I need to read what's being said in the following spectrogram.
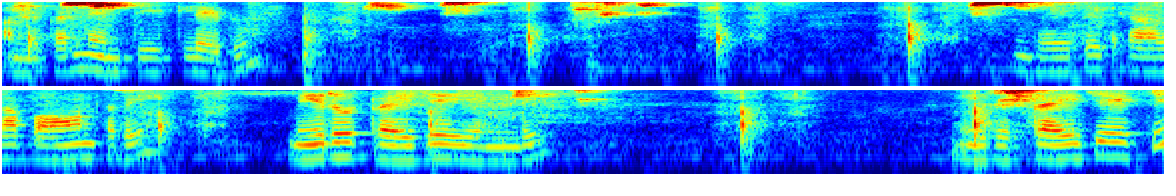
అందుకని నేను తీయట్లేదు. ఇదైతే చాలా బాగుంటుంది. మీరు ట్రై చేయండి. మీరు ట్రై చేసి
